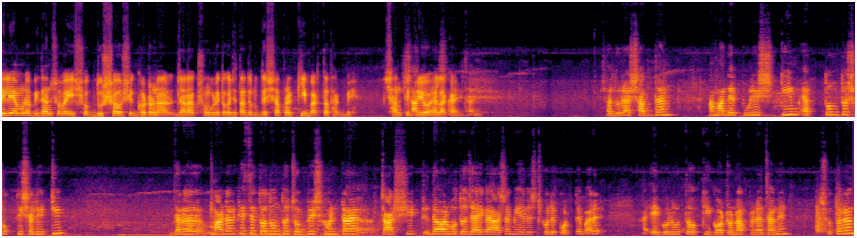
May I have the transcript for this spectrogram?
তেলিয়ামুড়া বিধানসভা এইসব দুঃসাহসিক ঘটনার যারা সংঘটিত করেছে তাদের উদ্দেশ্যে আপনার কি বার্তা থাকবে? শান্তিপ্রিয় এলাকায়। সাধুরা সাবধান। আমাদের পুলিশ টিম অত্যন্ত শক্তিশালী টিম। যারা মার্ডার কেসে তদন্ত চব্বিশ ঘন্টায় চার্জশিট দেওয়ার মতো জায়গায় আসামি অ্যারেস্ট করে করতে পারে। এগুলো তো কি ঘটনা আপনারা জানেন? সুতরাং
